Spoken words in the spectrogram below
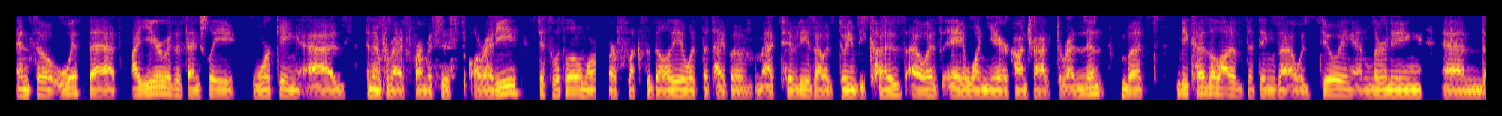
And so with that, my year was essentially working as an informatics pharmacist already, just with a little more, more flexibility with the type of activities I was doing because I was a one year contract resident. But because a lot of the things that I was doing and learning and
